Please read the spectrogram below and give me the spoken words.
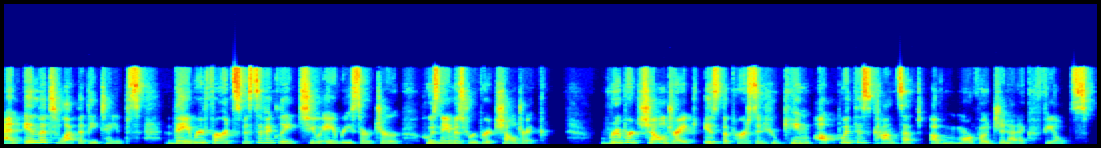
And in the telepathy tapes, they referred specifically to a researcher whose name is Rupert Sheldrake. Rupert Sheldrake is the person who came up with this concept of morphogenetic fields.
